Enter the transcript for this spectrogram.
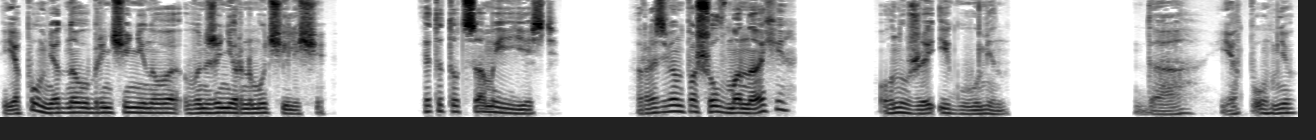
«Я помню одного Бринчанинова в инженерном училище. Это тот самый и есть. Разве он пошел в монахи? Он уже игумен». «Да, я помню.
